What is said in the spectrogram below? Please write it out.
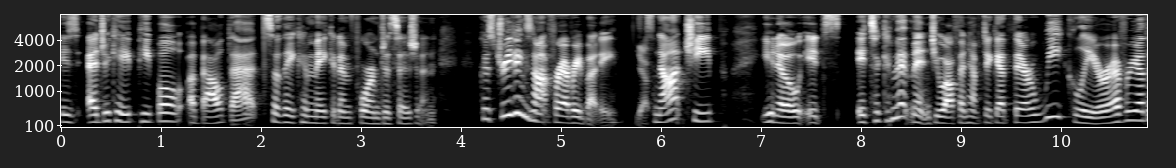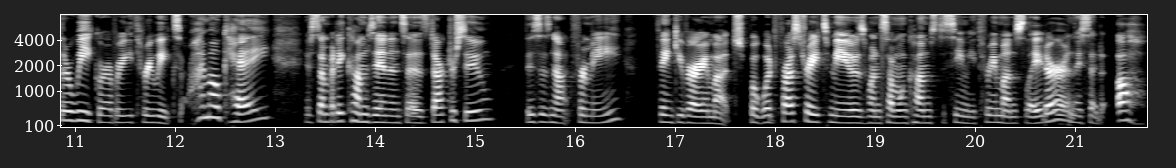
is educate people about that so they can make an informed decision. Because treating's not for everybody. Yep. It's not cheap. You know, it's it's a commitment. You often have to get there weekly or every other week or every three weeks. I'm okay if somebody comes in and says, Dr. Sue, this is not for me. Thank you very much. But what frustrates me is when someone comes to see me three months later and they said, Oh,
